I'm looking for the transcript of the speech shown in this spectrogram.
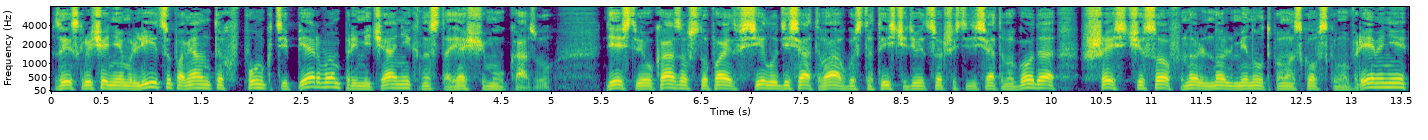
за исключением лиц, упомянутых в пункте первом примечаний к настоящему указу. Действие указа вступает в силу 10 августа 1960 года в 6 часов 00 минут по московскому времени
